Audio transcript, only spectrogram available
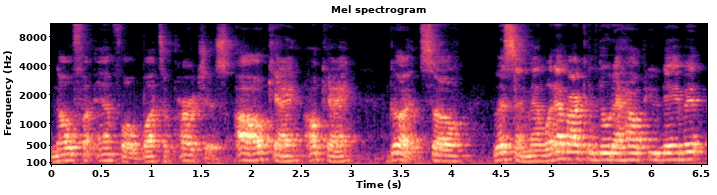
No for info, but to purchase. Oh, okay, okay, good. So listen, man, whatever I can do to help you, David,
